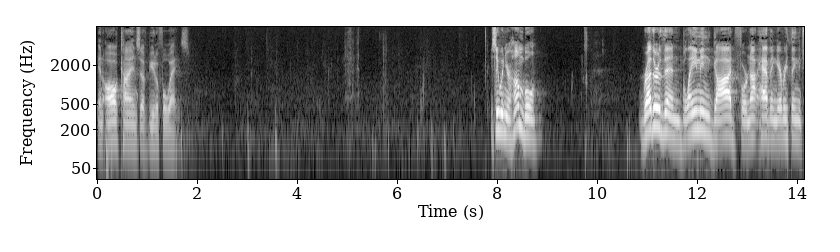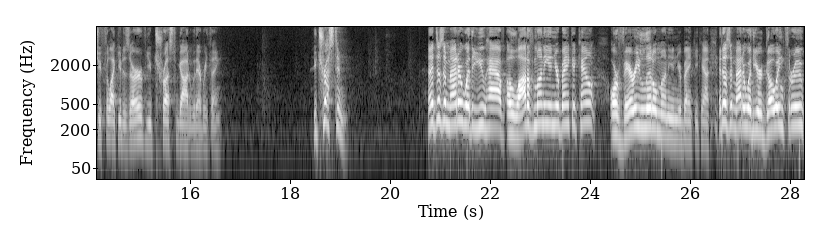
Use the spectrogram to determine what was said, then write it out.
in all kinds of beautiful ways. You see, when you're humble, rather than blaming God for not having everything that you feel like you deserve, you trust God with everything. You trust Him. And it doesn't matter whether you have a lot of money in your bank account or very little money in your bank account. It doesn't matter whether you're going through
